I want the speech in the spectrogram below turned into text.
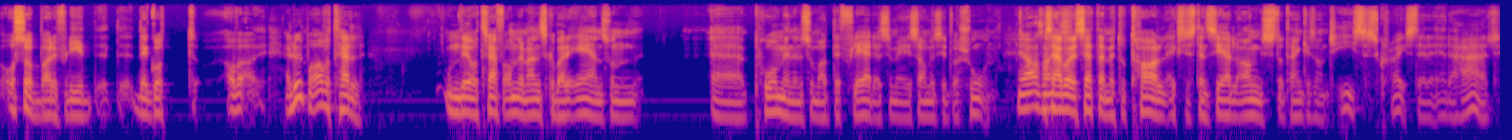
også bare fordi det det er godt Jeg lurer på av og til om det å treffe andre mennesker bare er en sånn eh, påminnelse om at det er flere som er i samme situasjon. Ja, så jeg bare sitter der med total eksistensiell angst og tenker sånn Jesus Christ, er det, er det her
